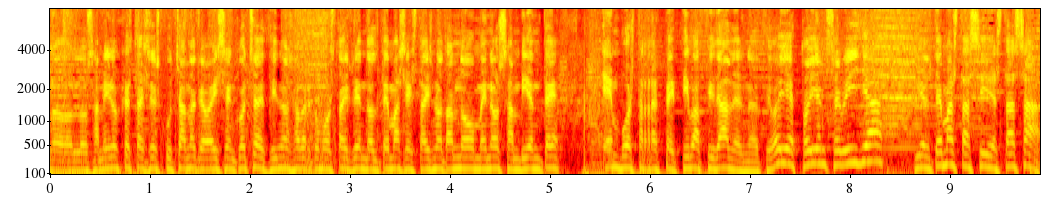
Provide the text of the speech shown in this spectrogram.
lo- los amigos que estáis escuchando, que vais en coche, decidnos a ver cómo estáis viendo el tema, si estáis notando menos ambiente en vuestras respectivas ciudades. ¿no? Decir, Oye, estoy en Sevilla y el tema está así, estás a...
